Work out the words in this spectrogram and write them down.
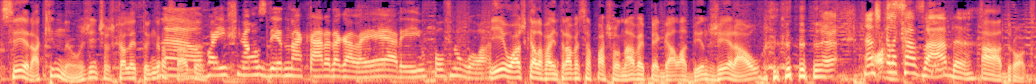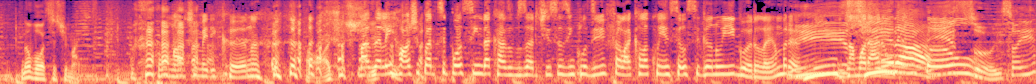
Será que não, gente? Acho que ela é tão engraçada. Não, vai enfiar os dedos na cara da galera e o povo não gosta. Eu acho que ela vai entrar, vai se apaixonar, vai pegar lá dentro, geral. Eu acho que ela é casada ah, droga. Não vou assistir mais. Com norte-americana. Mas Ellen Roche participou sim da Casa dos Artistas, inclusive foi lá que ela conheceu o cigano Igor, lembra? Isso! Namoraram um. Isso, isso aí.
